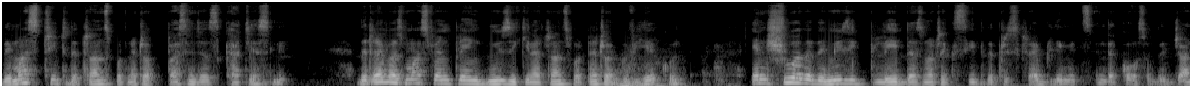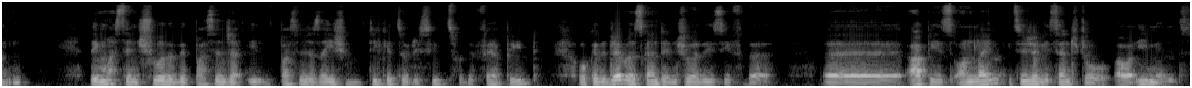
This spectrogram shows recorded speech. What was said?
They must treat the transport network passengers courteously. The drivers must, when playing music in a transport network vehicle, ensure that the music played does not exceed the prescribed limits in the course of the journey. They must ensure that the passenger passengers are issued tickets or receipts for the fare paid. Okay, the drivers can't ensure this if the uh, app is online. It's usually sent to our emails.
